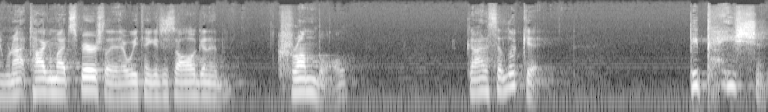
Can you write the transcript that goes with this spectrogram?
and we're not talking about spiritually there we think it's just all going to crumble god has said look it be patient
